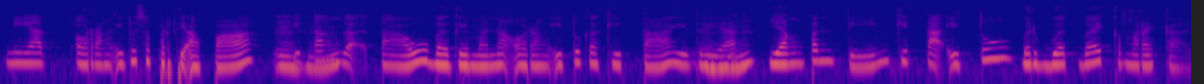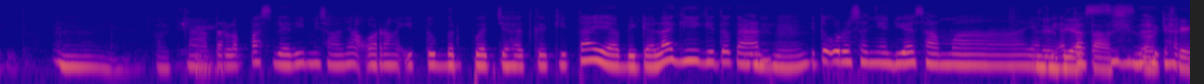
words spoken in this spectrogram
niat orang itu seperti apa kita Mhm. nggak tahu bagaimana orang itu ke kita gitu ya Mhm. yang penting kita itu berbuat baik ke mereka gitu Hmm, oke. nah terlepas dari misalnya orang itu berbuat jahat ke kita ya beda lagi gitu kan Mhm. itu urusannya dia sama yang, Yang di atas, gitu kan. Oke.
